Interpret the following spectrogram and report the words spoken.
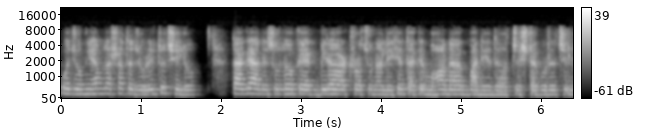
ওই জঙ্গি হামলার সাথে জড়িত ছিল। তাকে আনিসুল এক বিরাট রচনা লিখে তাকে মহানায়ক বানিয়ে দেওয়ার চেষ্টা করেছিল।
